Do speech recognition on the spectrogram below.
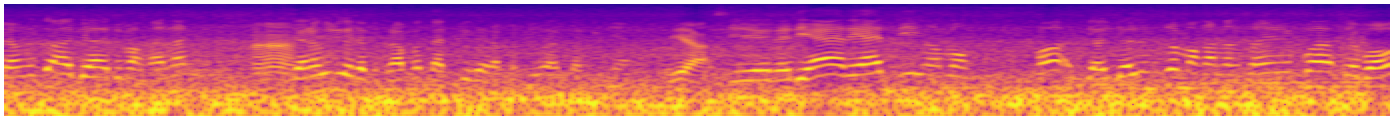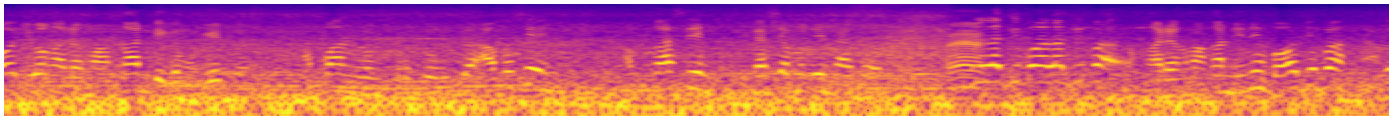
yang itu ada ada makanan. Ah. Dan aku juga dapat rapat tadi juga dapat juga paginya. Iya. si Redia Riyadi ngomong Pak jajalin tuh makanan saya nih Pak. Saya bawa juga nggak ada makan ngomong gitu. Apaan belum surga apa sih? Aku kasih dikasih sama dia satu. Eh. ini lagi bawa lagi Pak. Nggak ada yang makan ini bawa aja Pak. Aku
